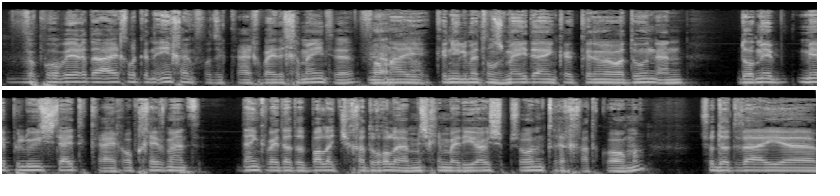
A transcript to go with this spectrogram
we proberen daar eigenlijk een ingang voor te krijgen bij de gemeente. Van, Ja. hey, kunnen jullie met ons meedenken? Kunnen we wat doen? En door meer, meer publiciteit te krijgen, op een gegeven moment denken wij dat het balletje gaat rollen en misschien bij de juiste personen terecht gaat komen. Zodat wij eh,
